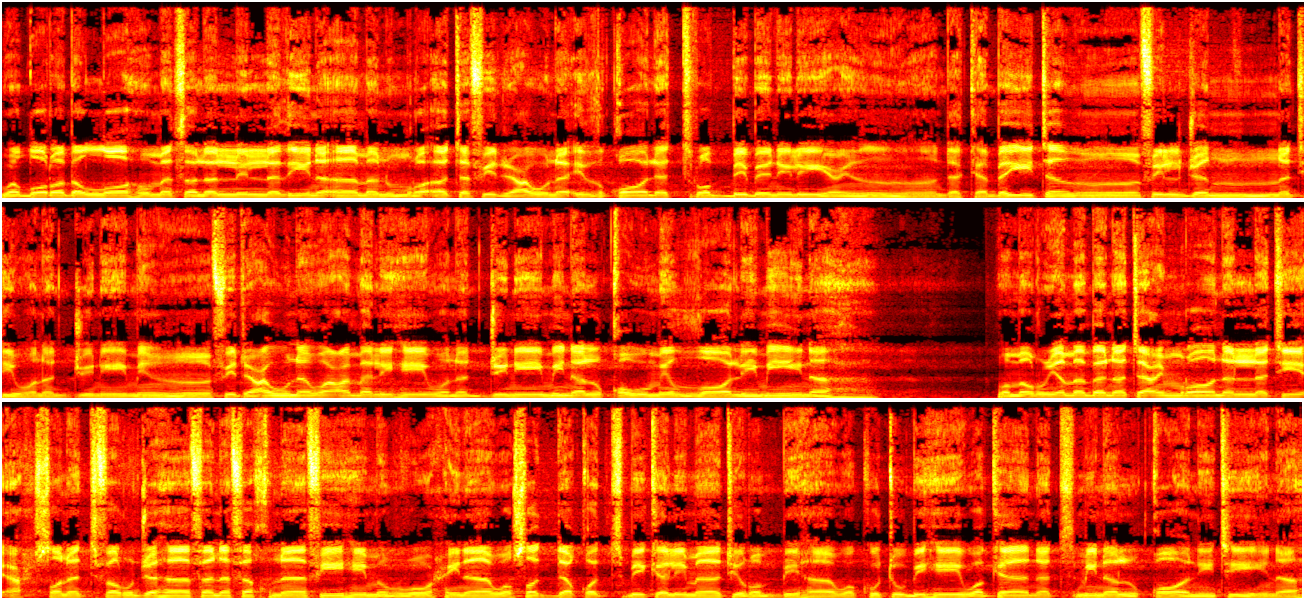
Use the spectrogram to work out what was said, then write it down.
وضرب الله مثلا للذين آمنوا امرأة فرعون إذ قالت رب ابن لي عندك بيتا في الجنة ونجني من فرعون وعمله ونجني من القوم الظالمين. ومريم بنت عمران التي أحصنت فرجها فنفخنا فيه من روحنا وصدقت بكلمات ربها وكتبه وكانت من القانتين.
